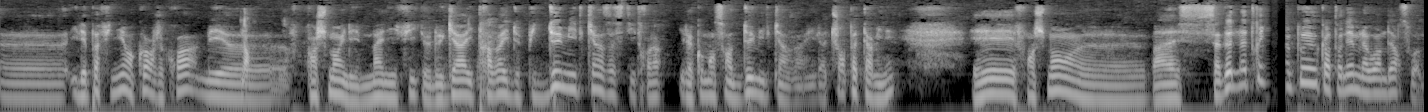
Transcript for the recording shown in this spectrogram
Euh, il n'est pas fini encore, je crois, mais euh, franchement, il est magnifique. Le gars, il travaille depuis 2015 à ce titre-là. Il a commencé en 2015. Hein. Il a toujours pas terminé. Et franchement, euh, bah, ça donne la truc un peu quand on aime la Wonder Swan.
